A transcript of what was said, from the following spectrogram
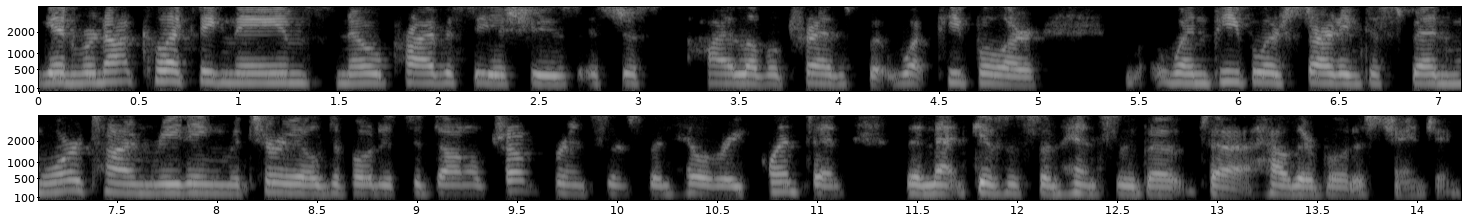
again we're not collecting names no privacy issues it's just high level trends but what people are when people are starting to spend more time reading material devoted to donald trump for instance than hillary clinton then that gives us some hints about uh, how their vote is changing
